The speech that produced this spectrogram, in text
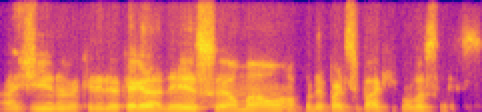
Imagina, meu querido, eu que agradeço. É uma honra poder participar aqui com vocês.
